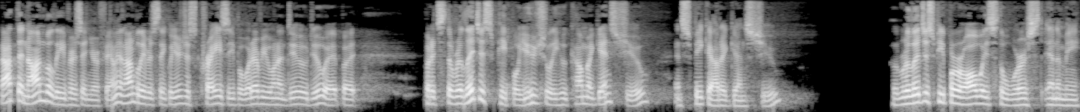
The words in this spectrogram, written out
Not the non believers in your family. The non believers think, well, you're just crazy, but whatever you want to do, do it. But, but it's the religious people usually who come against you and speak out against you. The religious people are always the worst enemy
